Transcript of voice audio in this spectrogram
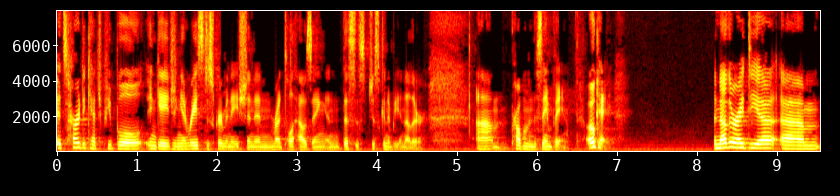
it's hard to catch people engaging in race discrimination in rental housing, and this is just going to be another um, problem in the same vein. Okay, Another idea, um,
